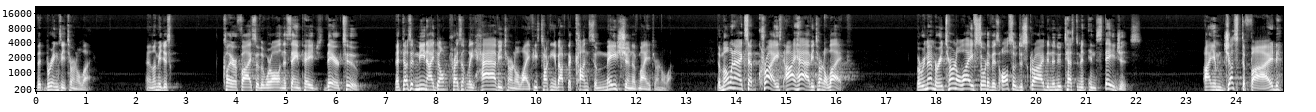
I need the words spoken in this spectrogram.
that brings eternal life. And let me just clarify so that we're all on the same page there, too. That doesn't mean I don't presently have eternal life. He's talking about the consummation of my eternal life. The moment I accept Christ, I have eternal life. But remember, eternal life sort of is also described in the New Testament in stages. I am justified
